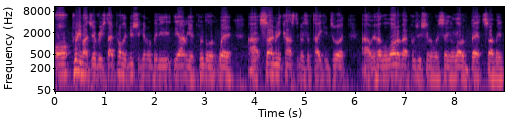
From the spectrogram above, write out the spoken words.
or pretty much every state. Probably Michigan would be the, the only equivalent where uh, so many customers have taken to it. Uh, we've had a lot of acquisition and we're seeing a lot of bets. I mean,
